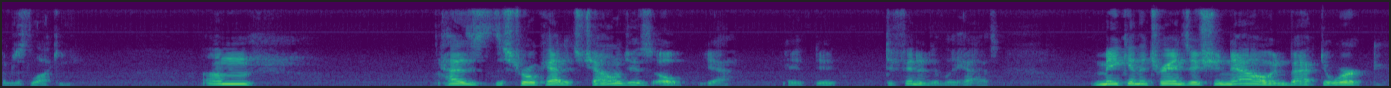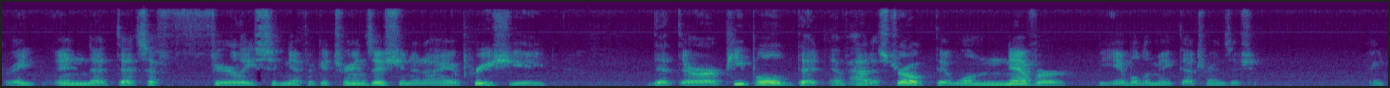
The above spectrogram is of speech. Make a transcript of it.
I'm just lucky. Um, has the stroke had its challenges? Oh, yeah, it, it definitively has. Making the transition now and back to work, right? And that, that's a fairly significant transition, and I appreciate that there are people that have had a stroke that will never be able to make that transition. Right?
